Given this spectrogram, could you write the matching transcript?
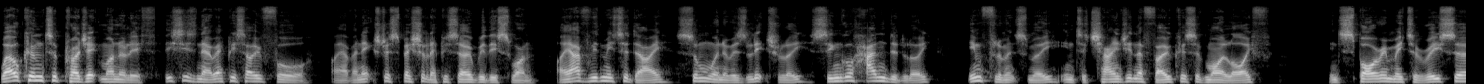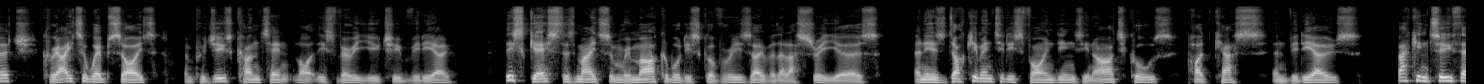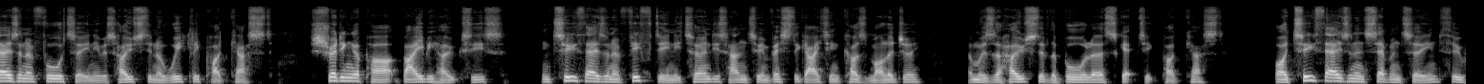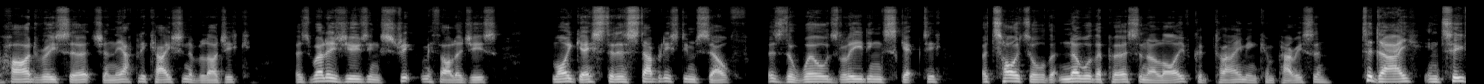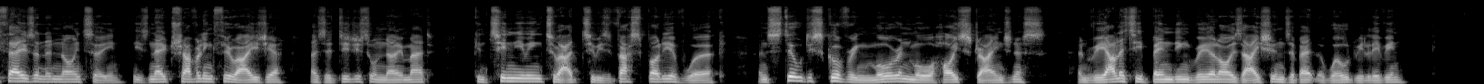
Welcome to Project Monolith. This is now episode four. I have an extra special episode with this one. I have with me today someone who has literally, single handedly influenced me into changing the focus of my life, inspiring me to research, create a website, and produce content like this very YouTube video. This guest has made some remarkable discoveries over the last three years, and he has documented his findings in articles, podcasts, and videos. Back in 2014, he was hosting a weekly podcast, shredding apart baby hoaxes in 2015, he turned his hand to investigating cosmology and was the host of the Ball Earth Skeptic podcast. By 2017, through hard research and the application of logic, as well as using strict mythologies, my guest had established himself as the world's leading skeptic, a title that no other person alive could claim in comparison. Today, in 2019, he's now traveling through Asia as a digital nomad continuing to add to his vast body of work and still discovering more and more high strangeness and reality bending realizations about the world we live in.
